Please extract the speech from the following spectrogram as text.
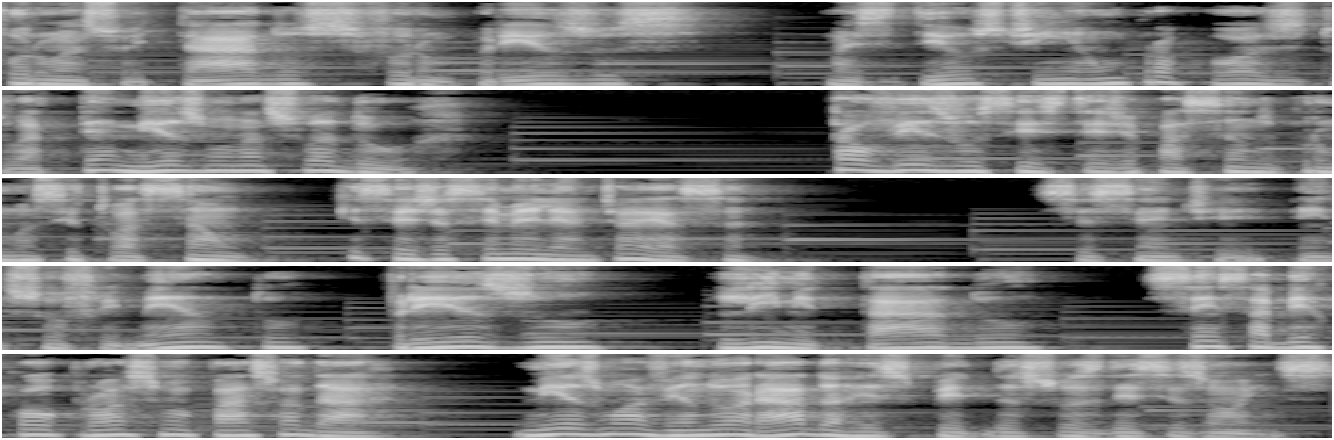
Foram açoitados, foram presos, mas Deus tinha um propósito até mesmo na sua dor. Talvez você esteja passando por uma situação que seja semelhante a essa se sente em sofrimento, preso, limitado, sem saber qual o próximo passo a dar, mesmo havendo orado a respeito das suas decisões.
